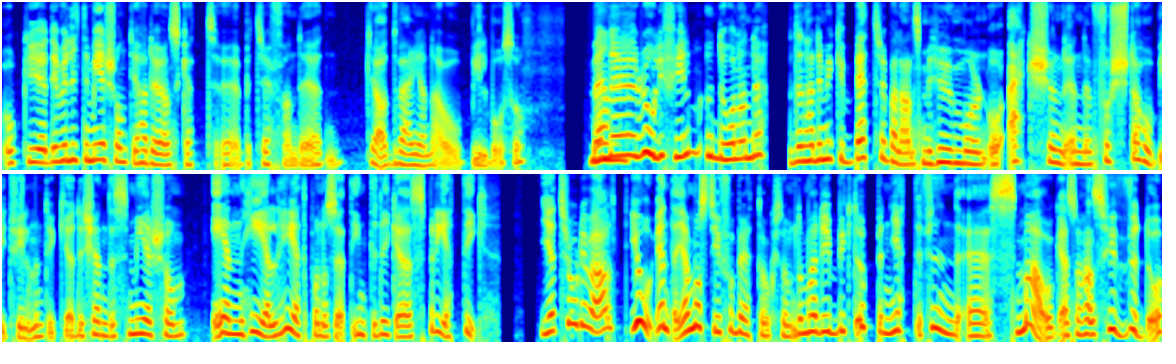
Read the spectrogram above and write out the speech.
Och eh, det är väl lite mer sånt jag hade önskat eh, beträffande ja, dvärgarna och Bilbo och så. Men, Men eh, rolig film, underhållande. Den hade mycket bättre balans med humorn och action än den första Hobbit-filmen tycker jag. Det kändes mer som en helhet på något sätt, inte lika spretig. Jag tror det var allt. Jo, vänta, jag måste ju få berätta också. De hade ju byggt upp en jättefin eh, Smaug, alltså hans huvud då,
